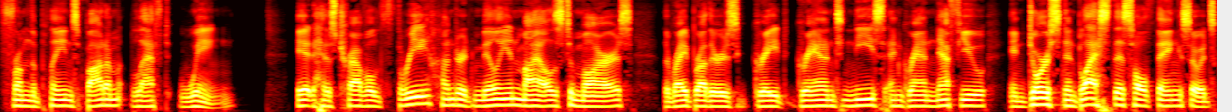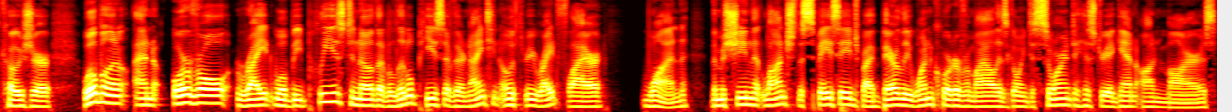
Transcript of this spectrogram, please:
from the plane's bottom left wing. It has traveled 300 million miles to Mars the Wright brothers' great grand niece and grand nephew endorsed and blessed this whole thing, so it's kosher. Wilbur and Orville Wright will be pleased to know that a little piece of their 1903 Wright Flyer one, the machine that launched the space age by barely one quarter of a mile, is going to soar into history again on Mars.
